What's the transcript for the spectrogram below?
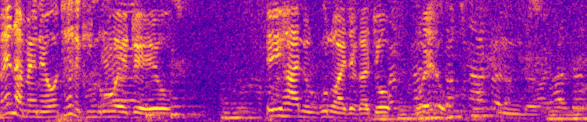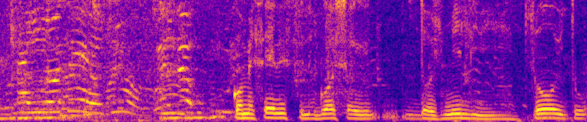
Maina mene hotel kin ruwa da yo. Eh hani gunu aja gajo. Comecei nesse negócio em 2018.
